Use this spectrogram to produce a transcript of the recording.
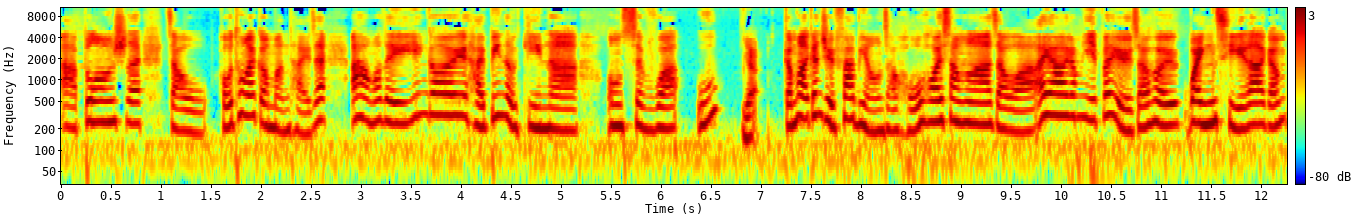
阿 Blanche 咧就普通一個問題啫。啊，我哋應該喺邊度見啊？On se voit où？ Yeah. 咁啊，跟住 Fabian 就好開心啦，就話：哎呀，咁熱，不如就去泳池啦。咁咁，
